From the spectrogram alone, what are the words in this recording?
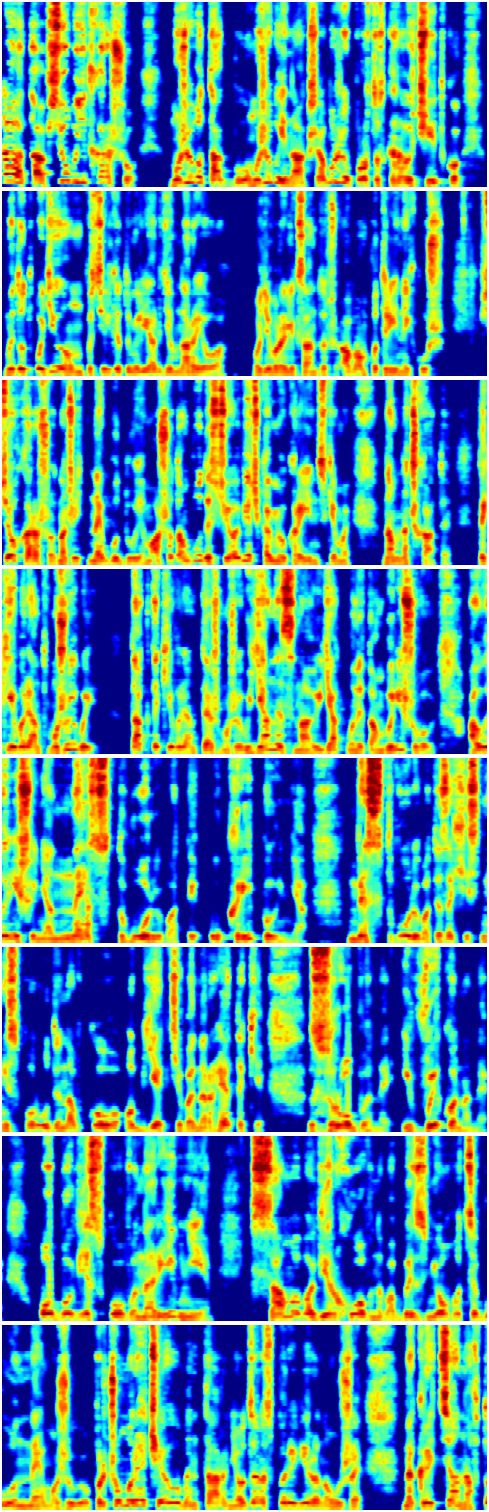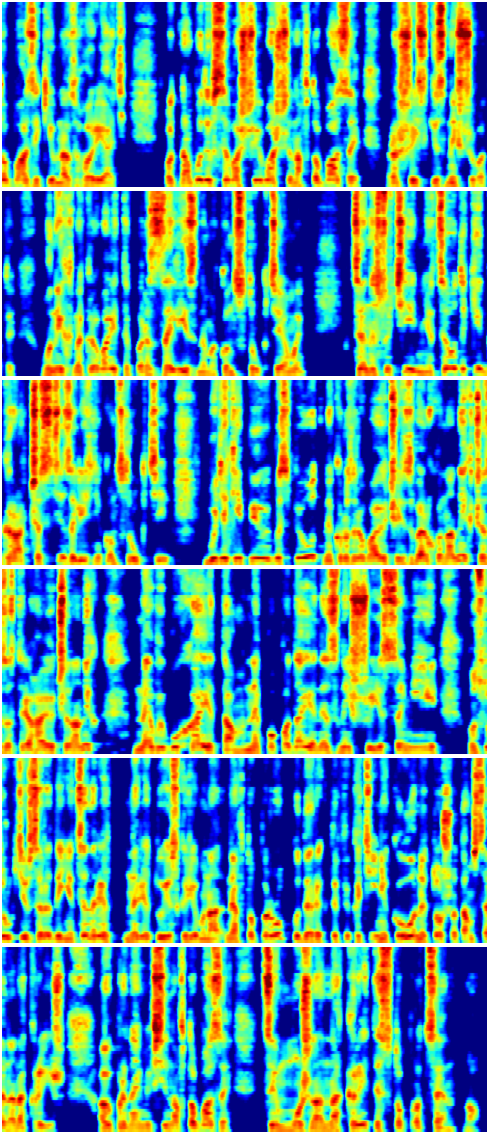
Так, так, все буде хорошо. Можливо, так було, можливо, інакше, а може просто сказали чітко: ми тут поділимо по стільки-то мільярдів на Рио. Володимир Олександрович, а вам потрійний куш. Все хорошо, значить, не будуємо. А що там буде з чоловічками українськими? Нам начхати. Такий варіант можливий? Так, такий варіант теж можливий. Я не знаю, як вони там вирішували, але рішення не створювати укріплення, не створювати захисні споруди навколо об'єктів енергетики, зроблене і виконане обов'язково на рівні самого верховного. Без нього це було неможливо. Причому речі елементарні. От зараз перевірено вже накриття нафтобаз, які в нас горять. От нам буде все важче і важче нафтобази рашистські знищувати. Вони їх накривають тепер залізними конструкціями. Це не суцільні, це отакі градчасті залізні конструкції. Будь-який пів- безпілотник, розриваючись зверху на них чи застрягаючи на них, не вибухає там, не попадає, не знищує самі конструкції всередині. Це не рятує, скажімо, на нафтопереробку, де ректифікаційні колони, то що там все не накриєш. Але принаймні всі нафтобази цим можна накрити стопроцентно.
